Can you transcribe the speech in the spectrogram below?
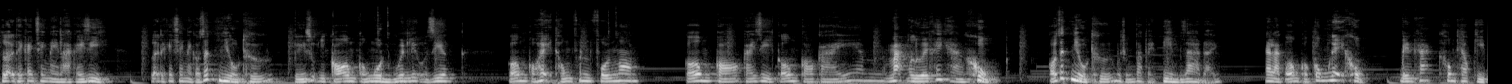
Lợi thế cạnh tranh này là cái gì? Lợi thế cạnh tranh này có rất nhiều thứ. Ví dụ như có ông có nguồn nguyên liệu riêng có ông có hệ thống phân phối ngon có ông có cái gì có ông có cái mạng lưới khách hàng khủng. Có rất nhiều thứ mà chúng ta phải tìm ra ở đấy. Hay là có ông có công nghệ khủng bên khác không theo kịp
